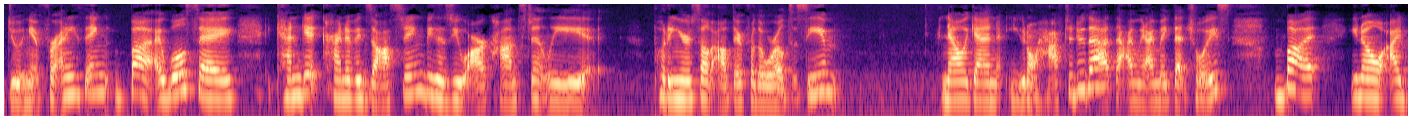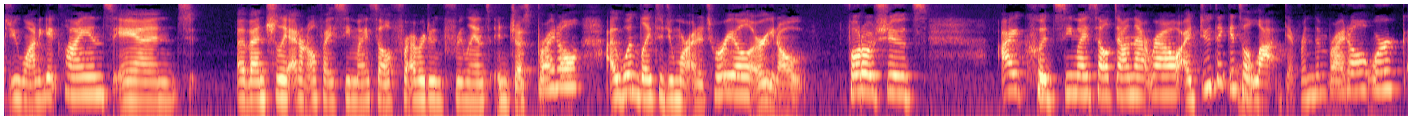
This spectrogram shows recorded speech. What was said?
doing it for anything. But I will say it can get kind of exhausting because you are constantly putting yourself out there for the world to see. Now again, you don't have to do that. I mean, I make that choice. But, you know, I do want to get clients and eventually i don't know if i see myself forever doing freelance in just bridal i would like to do more editorial or you know photo shoots I could see myself down that route. I do think it's a lot different than bridal work.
